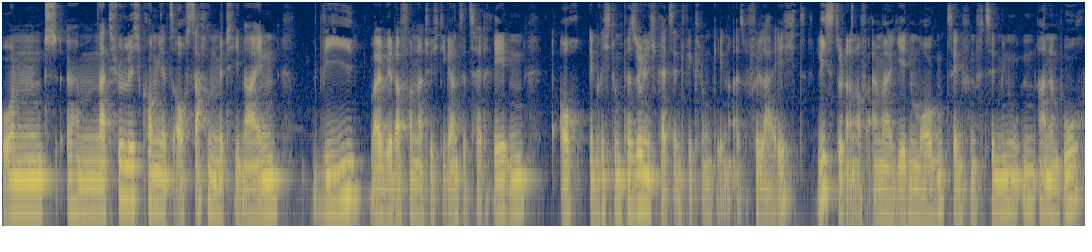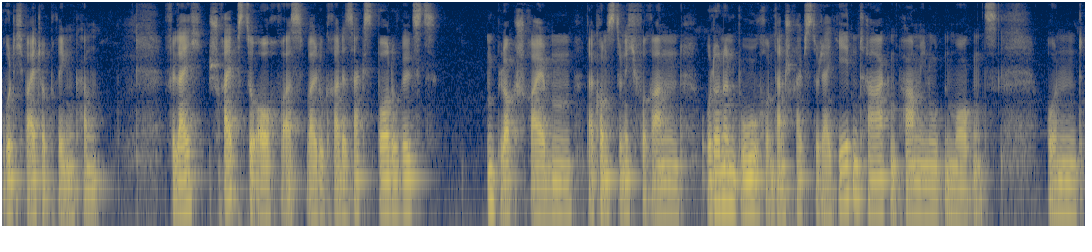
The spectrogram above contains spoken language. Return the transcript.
Und ähm, natürlich kommen jetzt auch Sachen mit hinein, wie, weil wir davon natürlich die ganze Zeit reden, auch in Richtung Persönlichkeitsentwicklung gehen. Also vielleicht liest du dann auf einmal jeden Morgen 10, 15 Minuten an einem Buch, wo dich weiterbringen kann. Vielleicht schreibst du auch was, weil du gerade sagst, boah, du willst einen Blog schreiben, da kommst du nicht voran oder ein Buch und dann schreibst du da jeden Tag ein paar Minuten morgens. Und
